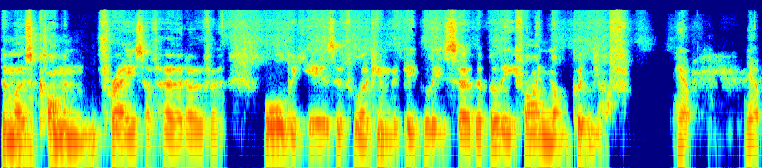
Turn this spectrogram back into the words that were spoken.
The most mm. common phrase I've heard over all the years of working with people is uh, the belief I'm not good enough. Yep. Yep.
